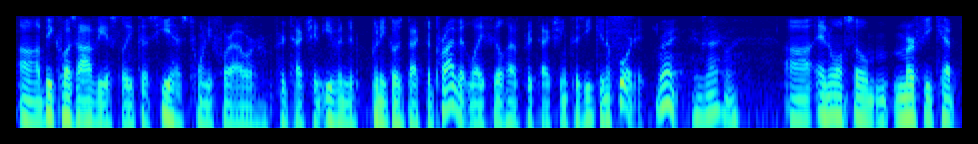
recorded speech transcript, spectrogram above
Uh, because obviously, because he has 24 hour protection, even when he goes back to private life, he'll have protection because he can afford it. Right. Exactly. Uh, and also, Murphy kept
